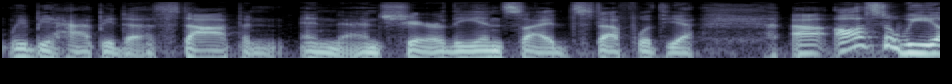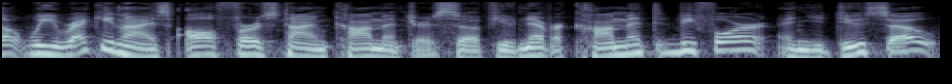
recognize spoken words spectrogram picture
We'd be happy to stop and, and, and share the inside stuff with you. Uh, also, we we recognize all first time commenters. So if you've never commented before and you do so,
